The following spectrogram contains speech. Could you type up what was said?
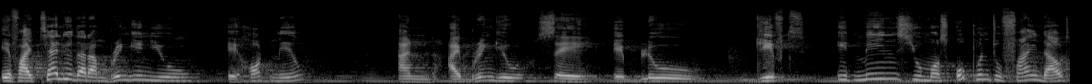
If I tell you that I'm bringing you a hot meal and I bring you, say, a blue gift, it means you must open to find out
